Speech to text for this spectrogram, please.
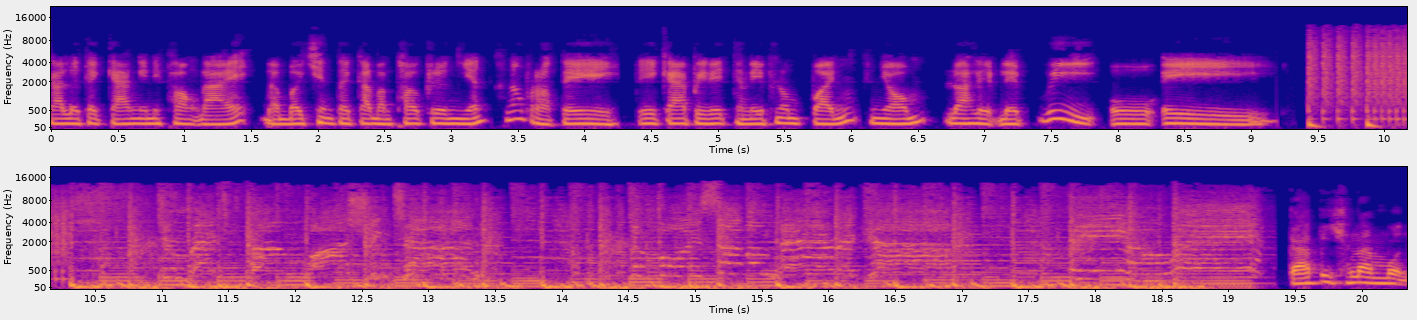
ការលើកិច្ចការងារនេះផងដែរដើម្បីឈានទៅកាត់បន្ថយគ្រឿងញៀនក្នុងប្រទេសរាយការណ៍ពីរាជធានីភ្នំពេញខ្ញុំលាស់លេបលេប VOA កាលពីឆ្នាំមុន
